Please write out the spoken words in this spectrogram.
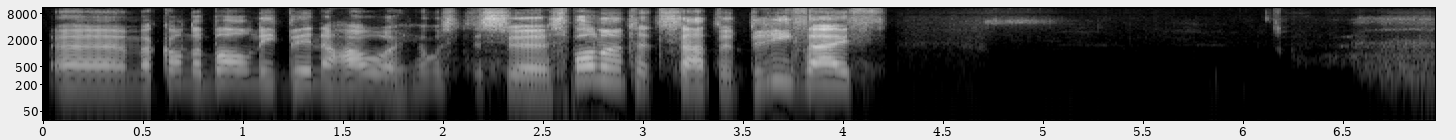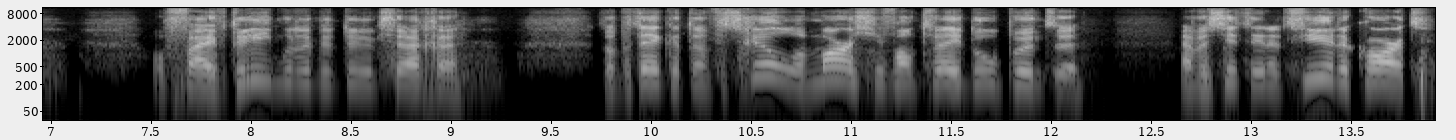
Maar kan de bal niet binnenhouden. Jongens, het is spannend. Het staat er 3-5. Of 5-3 moet ik natuurlijk zeggen. Dat betekent een verschil, een marge van twee doelpunten. En we zitten in het vierde kwart.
